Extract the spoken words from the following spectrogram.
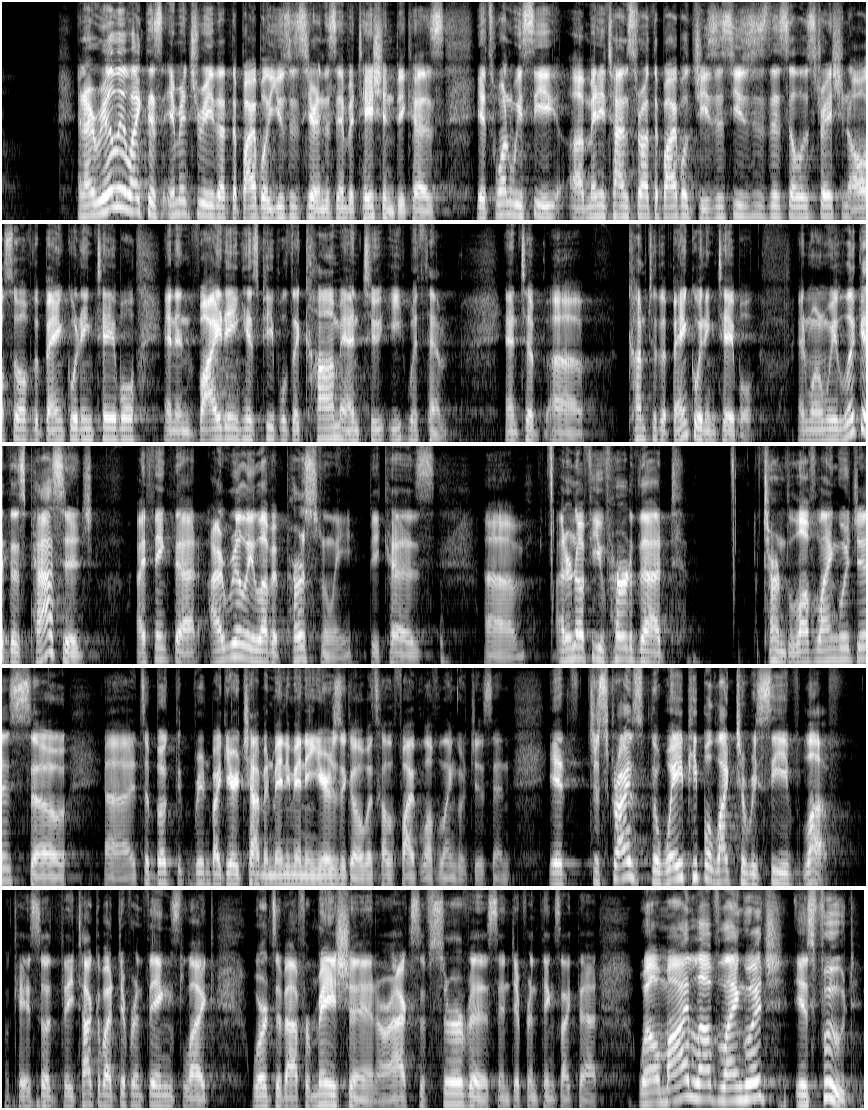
And I really like this imagery that the Bible uses here in this invitation because it's one we see uh, many times throughout the Bible. Jesus uses this illustration also of the banqueting table and inviting his people to come and to eat with him and to uh, come to the banqueting table. And when we look at this passage, I think that I really love it personally because um, I don't know if you've heard of that term love languages. So uh, it's a book written by Gary Chapman many, many years ago. It's called The Five Love Languages. And it describes the way people like to receive love. Okay, so they talk about different things like words of affirmation or acts of service and different things like that. Well, my love language is food.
